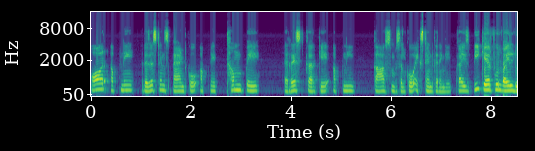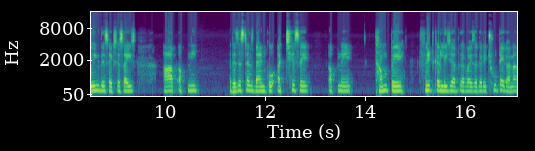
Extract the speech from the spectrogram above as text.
और अपने रेजिस्टेंस बैंड को अपने थम पे रेस्ट करके अपनी काफ्स मसल को एक्सटेंड करेंगे। Guys be careful while doing this exercise आप अपनी रेजिस्टेंस बैंड को अच्छे से अपने थम पे फिट कर लीजिए अदरवाइज़ अगर ये छूटेगा ना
